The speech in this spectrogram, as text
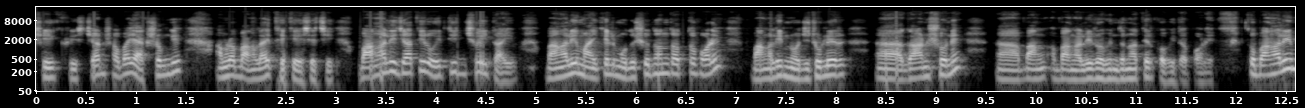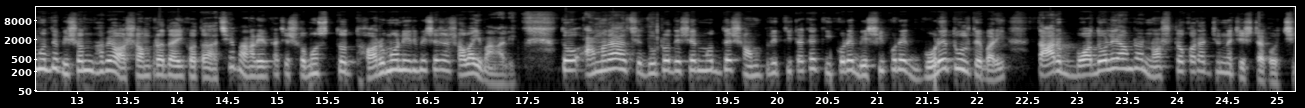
শিখ খ্রিস্টান সবাই একসঙ্গে আমরা বাংলায় থেকে এসেছি। বাঙালি জাতির ঐতিহ্যই তাই। বাঙালি মাইকেল মধুসূদন দত্ত পড়ে, বাঙালি নজরুলের গান শোনে বাঙালি রবীন্দ্রনাথের কবিতা পড়ে। তো বাঙালির মধ্যে ভীষণভাবে অসাম্প্রদায়িকতা আছে। বাঙালির কাছে সমস্ত ধর্ম নির্বিশেষে সবাই বাঙালি। তো আমরা দুটো দেশের মধ্যে সম্প্রীতিটাকে কি করে বেশি করে গড়ে তুলতে পারি, তার বদলে আমরা নষ্ট করার জন্য চেষ্টা করছি।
